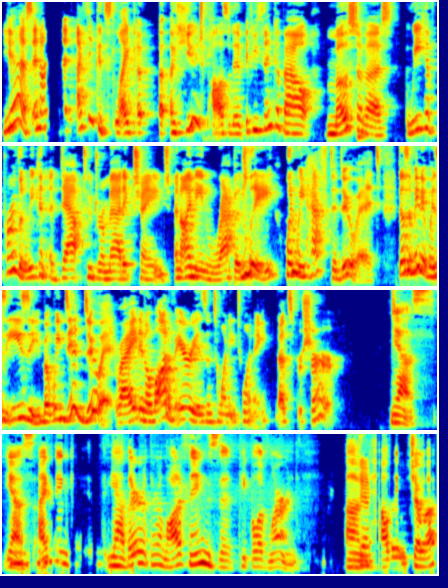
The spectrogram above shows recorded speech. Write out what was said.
yes and i i think it's like a, a huge positive if you think about most of us we have proven we can adapt to dramatic change. And I mean rapidly when we have to do it. Doesn't mean it was easy, but we did do it, right? In a lot of areas in 2020. That's for sure. Yes. Yes. Mm-hmm. I think, yeah, there, there are a lot of things that people have learned. Um, how they show up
